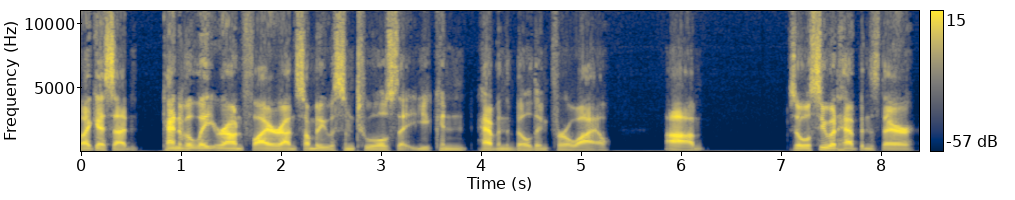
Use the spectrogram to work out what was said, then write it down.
Like I said, kind of a late round flyer on somebody with some tools that you can have in the building for a while. Um, so we'll see what happens there.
